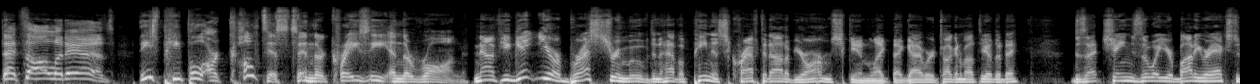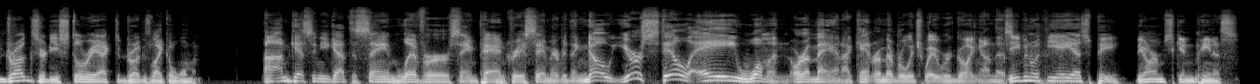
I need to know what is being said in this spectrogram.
That's all it is. These people are cultists and they're crazy and they're wrong. Now, if you get your breasts removed and have a penis crafted out of your arm skin, like that guy we were talking about the other day, does that change the way your body reacts to drugs, or do you still react to drugs like a woman? I'm guessing you got the same liver, same pancreas, same everything. No, you're still a woman or a man. I can't remember which way we're going on this. Even with the ASP, the arm skin penis.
